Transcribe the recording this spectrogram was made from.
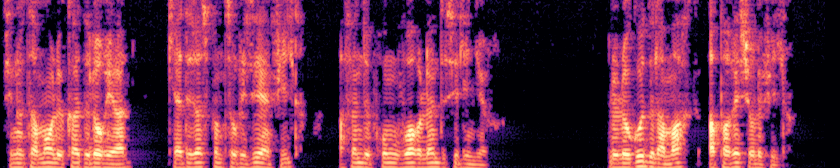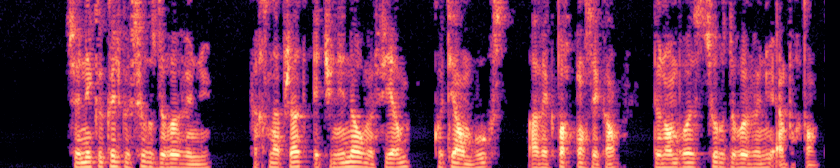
C'est notamment le cas de L'Oréal, qui a déjà sponsorisé un filtre afin de promouvoir l'un de ses ligneurs. Le logo de la marque apparaît sur le filtre. Ce n'est que quelques sources de revenus, car Snapchat est une énorme firme cotée en bourse avec par conséquent de nombreuses sources de revenus importantes.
